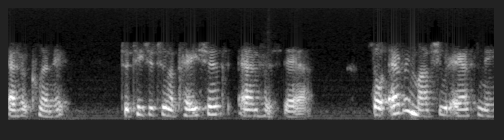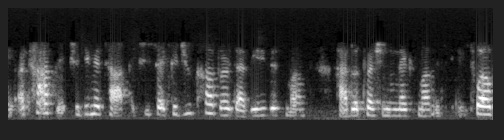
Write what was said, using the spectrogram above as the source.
at her clinic, to teach it to her patients and her staff. So every month she would ask me a topic. She'd give me a topic. She said, could you cover diabetes this month, high blood pressure the next month? It's 12,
